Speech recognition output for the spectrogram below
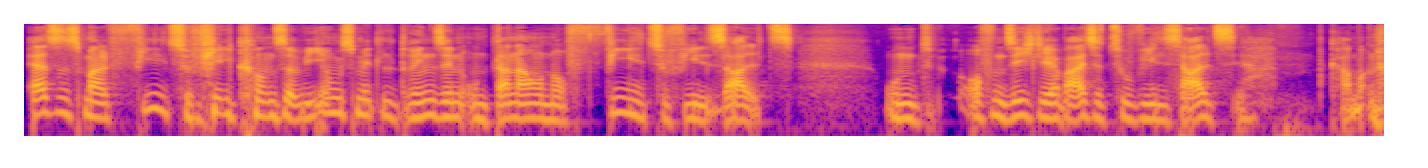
erstens mal viel zu viel Konservierungsmittel drin sind und dann auch noch viel zu viel Salz. Und offensichtlicherweise zu viel Salz, ja, kann man,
